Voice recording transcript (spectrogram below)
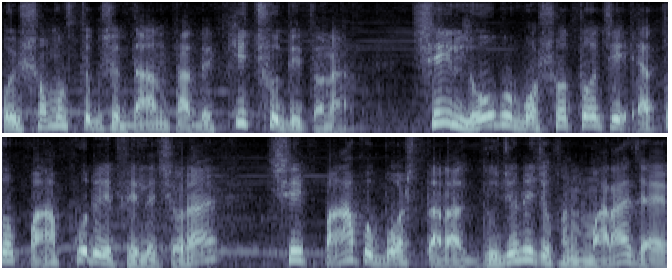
ওই সমস্ত কিছু দান তাদের কিছু দিত না। সেই লোভ বশত যে এত পাপ করে ফেলেছে ওরা, সেই পাপ বশ তারা দুজনে যখন মারা যায়,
